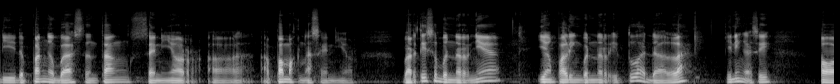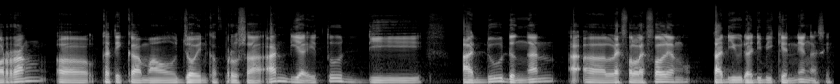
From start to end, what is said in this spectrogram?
di depan ngebahas tentang senior uh, apa makna senior berarti sebenarnya yang paling benar itu adalah ini enggak sih orang uh, ketika mau join ke perusahaan dia itu diadu dengan uh, level-level yang tadi udah dibikinnya nggak sih?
